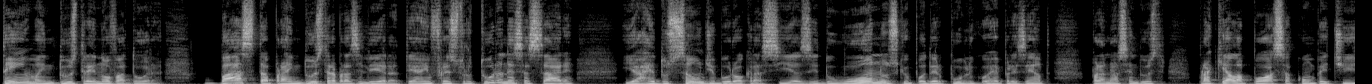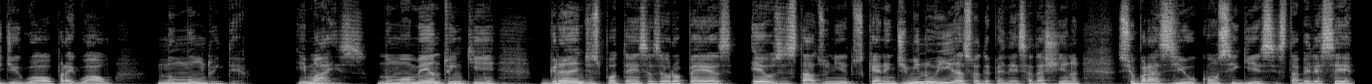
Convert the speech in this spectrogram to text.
tem uma indústria inovadora. Basta para a indústria brasileira ter a infraestrutura necessária e a redução de burocracias e do ônus que o poder público representa para a nossa indústria, para que ela possa competir de igual para igual no mundo inteiro. E mais, no momento em que grandes potências europeias e os Estados Unidos querem diminuir a sua dependência da China, se o Brasil conseguisse estabelecer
